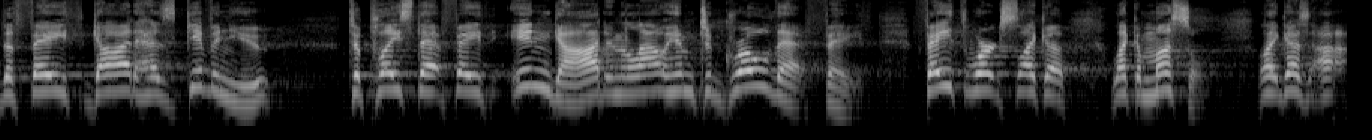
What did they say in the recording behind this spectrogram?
the faith God has given you to place that faith in God and allow Him to grow that faith. Faith works like a, like a muscle. Like, guys, I,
